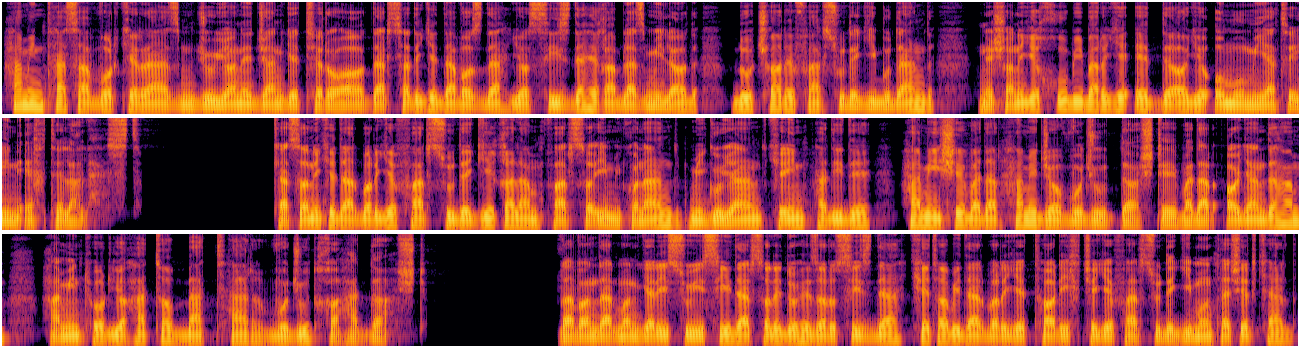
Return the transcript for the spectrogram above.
همین تصور که رزم جویان جنگ تروآ در سده دوازده یا سیزده قبل از میلاد دوچار فرسودگی بودند، نشانه خوبی برای ادعای عمومیت این اختلال است. کسانی که درباره فرسودگی قلم فرسایی می کنند می گویند که این پدیده همیشه و در همه جا وجود داشته و در آینده هم همینطور یا حتی بدتر وجود خواهد داشت. روان درمانگری سوئیسی در سال 2013 کتابی درباره تاریخچه فرسودگی منتشر کرد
